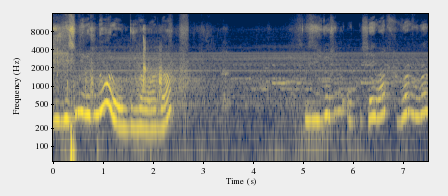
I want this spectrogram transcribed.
Beşinci gece ne var oldu zamanlarda? O şey var, şu var, şu var.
